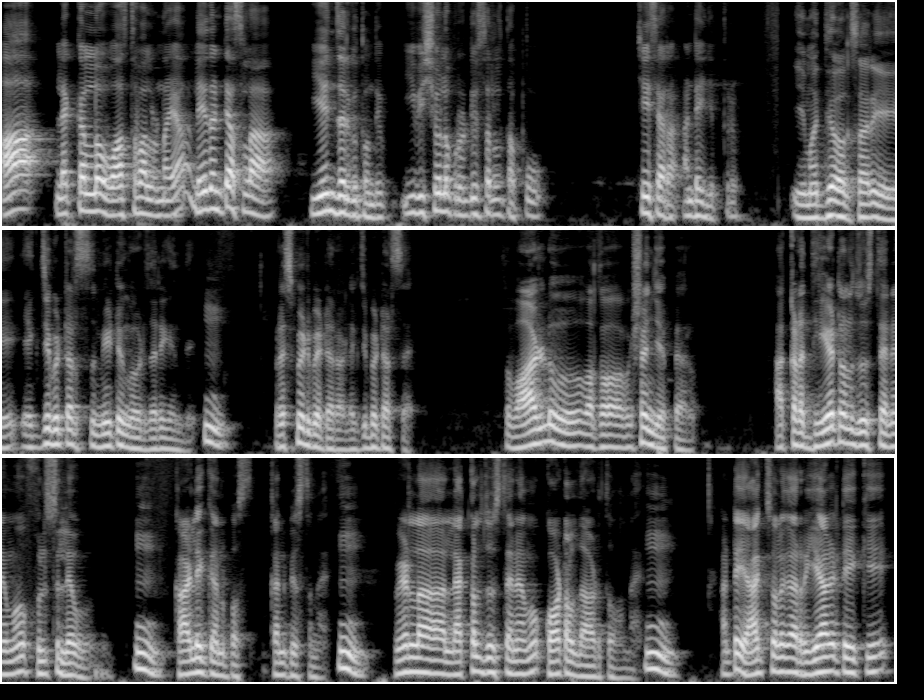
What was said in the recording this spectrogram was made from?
ఆ లెక్కల్లో వాస్తవాలు ఉన్నాయా? లేదంటే అసలు ఏం జరుగుతుంది? ఈ విషయంలో ప్రొడ్యూసర్లు తప్పు చేశారా? అంటే ఏం చెప్తారు? ఈ మధ్య ఒకసారి ఎగ్జిబిటర్స్ మీటింగ్ ఒకటి జరిగింది. ప్రెస్ మీట్ పెట్టారు వాళ్ళు ఎగ్జిబిటర్సే. సో వాళ్ళు ఒక విషయం చెప్పారు. అక్కడ థియేటర్లు చూస్తేనేమో ఫుల్స్ లేవు. ఖాళీ కనిపస్ కనిపిస్తున్నాయి. వీళ్ళ లెక్కలు చూస్తేనేమో కోటలు దాడుతూ ఉన్నాయి. అంటే యాక్చువల్గా రియాలిటీకి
